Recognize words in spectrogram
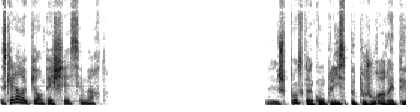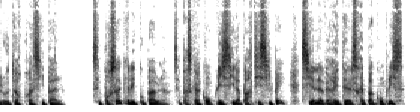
Est-ce qu'elle aurait pu empêcher ces meurtres? Je pense qu'un complice peut toujours arrêter l'auteur principal. C'est pour ça qu'elle est coupable. C'est parce qu'un complice, il a participé. Si elle l'avait arrêté, elle serait pas complice.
